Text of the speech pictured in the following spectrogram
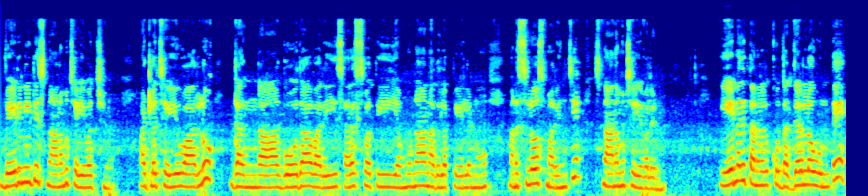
వేడి నీటి స్నానము చేయవచ్చును. అట్లా చేయువార్లు గంగా గోదావరి సరస్వతి యమున నదుల పేర్లను మనసులో స్మరించి స్నానము చేయవలెను. ఏ నది తనకు దగ్గరలో ఉంటే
